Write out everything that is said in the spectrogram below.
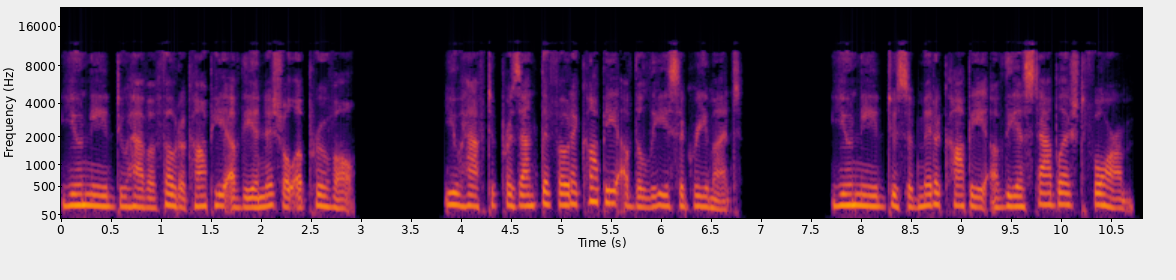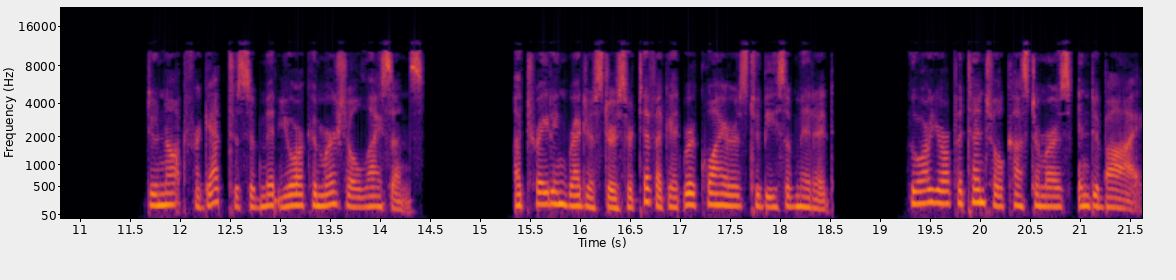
You need to have a photocopy of the initial approval. You have to present the photocopy of the lease agreement. You need to submit a copy of the established form. Do not forget to submit your commercial license. A trading register certificate requires to be submitted. Who are your potential customers in Dubai?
